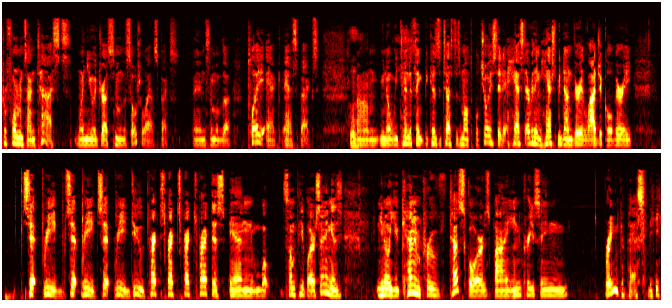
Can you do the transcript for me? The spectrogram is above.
performance on tests when you address some of the social aspects and some of the play aspects. Hmm. Um, you know, we tend to think because the test is multiple choice that it has to, everything has to be done very logical, very sit, read, sit, read, sit, read, do, practice, practice, practice, practice. And what some people are saying is, you know, you can improve test scores by increasing brain capacity.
